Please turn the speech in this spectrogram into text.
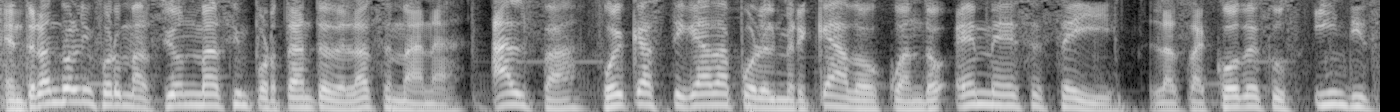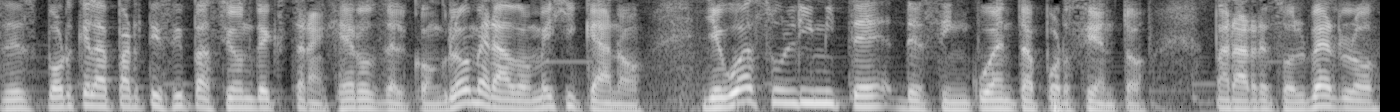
Entrando a la información más importante de la semana, Alfa fue castigada por el mercado cuando MSCI la sacó de sus índices porque la participación de extranjeros del conglomerado mexicano llegó a su límite de 50%. Para resolverlo,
